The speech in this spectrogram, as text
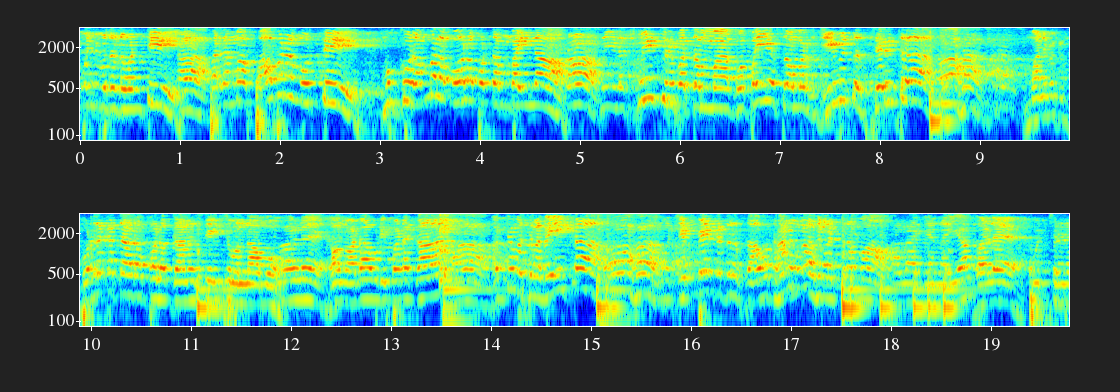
పుంజిపుతున్నటువంటి ఆ. పరమ పావనమూర్తి ముగ్గురమ్మల మూలపట్టం పైన. శ్రీ లక్ష్మీ తిరుపతమ్మ గోపయ్య సోమర్ జీవిత చరిత్ర ఆహా మనం ఇక్కడ బుర్రకథ రూపంలో గానం చేసి ఉన్నాము. కావున అడావుడి పడక ఆ. అడ్డవసల వేయక చెప్పే కథను సావధానంగా మిత్రమా అలాగేనయ్యా భలే కూర్చున్న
